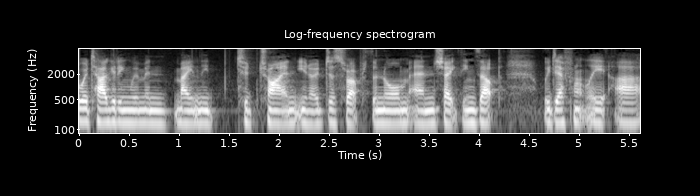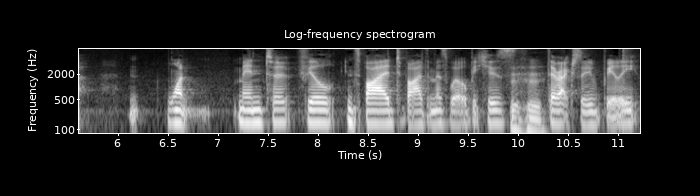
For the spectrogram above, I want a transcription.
we're targeting women mainly to try and you know disrupt the norm and shake things up, we definitely uh, want men to feel inspired to buy them as well because they're actually really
